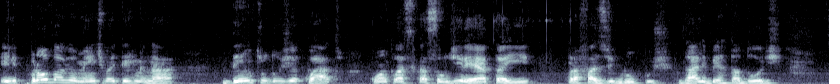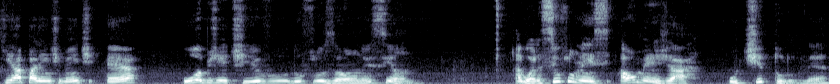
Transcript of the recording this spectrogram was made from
ele provavelmente vai terminar dentro do G4 com a classificação direta aí para a fase de grupos da Libertadores, que aparentemente é o objetivo do Flusão nesse ano. Agora, se o Fluminense almejar o título, né,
